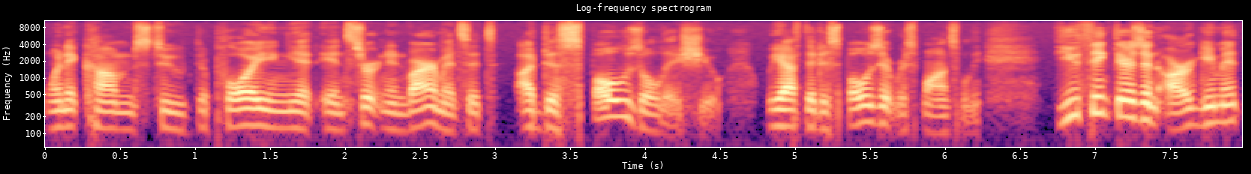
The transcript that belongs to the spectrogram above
when it comes to deploying it in certain environments. It's a disposal issue. We have to dispose it responsibly. Do you think there's an argument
